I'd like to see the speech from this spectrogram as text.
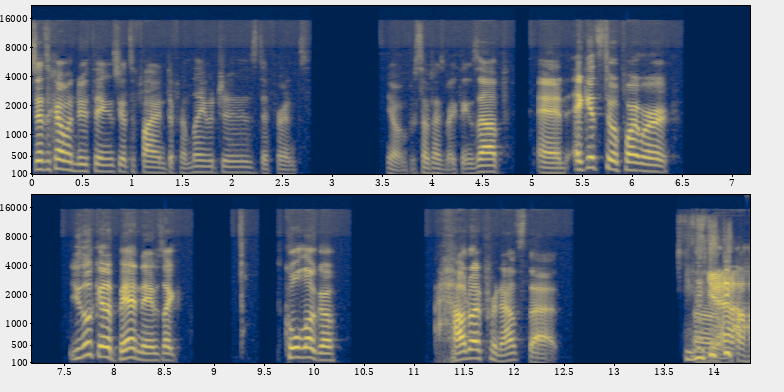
So you have to come up with new things. You have to find different languages, different, you know, sometimes make things up. And it gets to a point where you look at a band name, it's like, cool logo. How do I pronounce that? Um, yeah.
